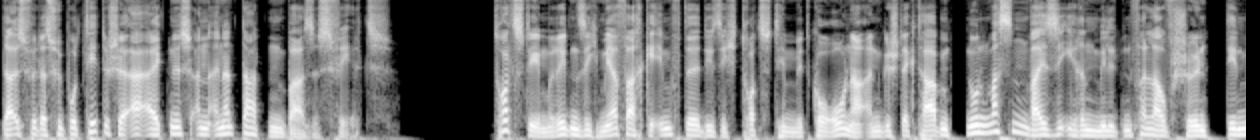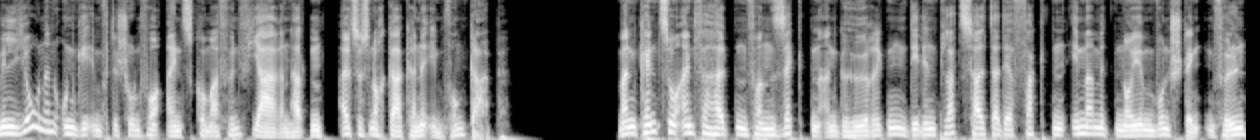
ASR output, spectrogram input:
da es für das hypothetische Ereignis an einer Datenbasis fehlt. Trotzdem reden sich mehrfach Geimpfte, die sich trotzdem mit Corona angesteckt haben, nun massenweise ihren milden Verlauf schön, den Millionen Ungeimpfte schon vor 1,5 Jahren hatten, als es noch gar keine Impfung gab. Man kennt so ein Verhalten von Sektenangehörigen, die den Platzhalter der Fakten immer mit neuem Wunschdenken füllen,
